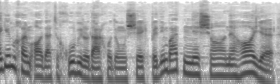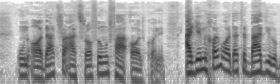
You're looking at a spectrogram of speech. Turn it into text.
اگه می‌خوایم عادت خوبی رو در خودمون شکل بدیم باید نشانه های اون عادت رو اطرافمون فعال کنیم. اگه می‌خوایم عادت بدی رو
